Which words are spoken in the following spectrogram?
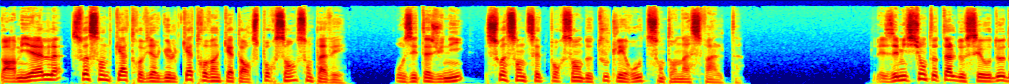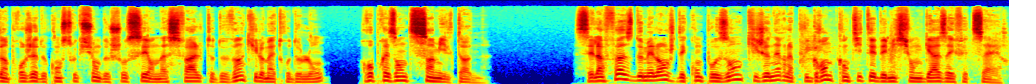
Parmi elles, 64,94% sont pavées. Aux États-Unis, 67% de toutes les routes sont en asphalte. Les émissions totales de CO2 d'un projet de construction de chaussée en asphalte de 20 km de long représentent 5000 tonnes. C'est la phase de mélange des composants qui génère la plus grande quantité d'émissions de gaz à effet de serre,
